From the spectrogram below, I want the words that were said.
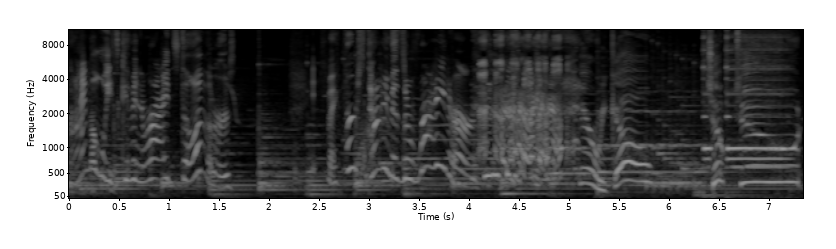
I'm always giving rides to others. It's my first time as a rider. Here we go. Toot toot.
